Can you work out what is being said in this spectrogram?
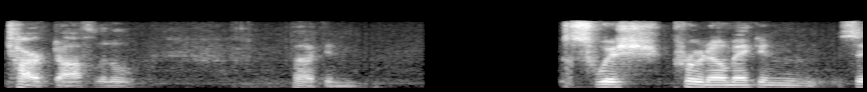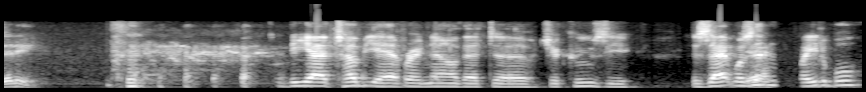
tarped off little fucking swish pruno making city. The uh, tub you have right now, that uh, jacuzzi, is that was Yeah. it inflatable?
